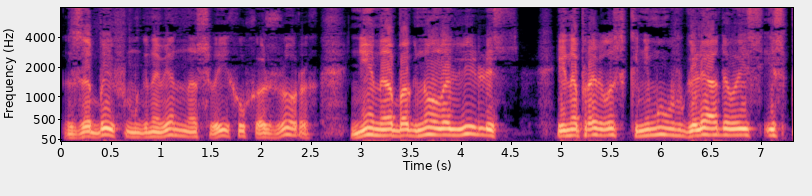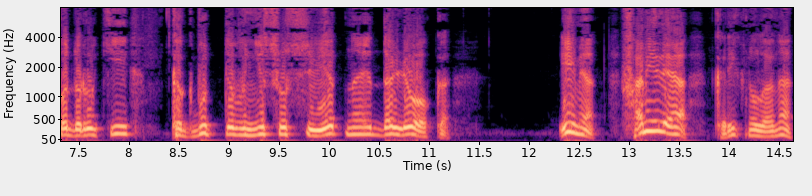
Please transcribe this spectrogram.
Забыв мгновенно о своих ухажерах, Нина обогнула Виллис и направилась к нему, вглядываясь из-под руки, как будто в несусветное далеко. «Имя, фамилия!» — крикнула она.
